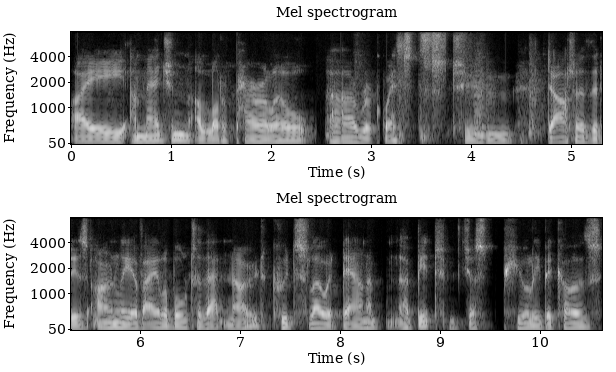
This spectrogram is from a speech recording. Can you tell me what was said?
I imagine a lot of parallel uh, requests to data that is only available to that node could slow it down a, a bit, just purely because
